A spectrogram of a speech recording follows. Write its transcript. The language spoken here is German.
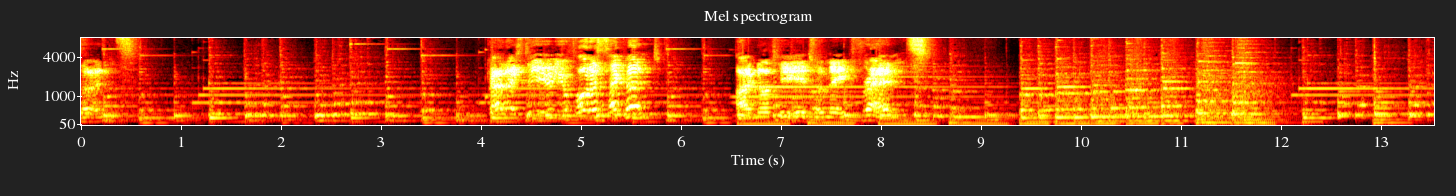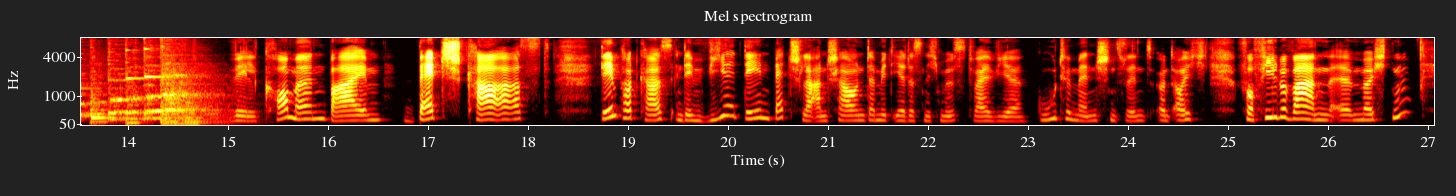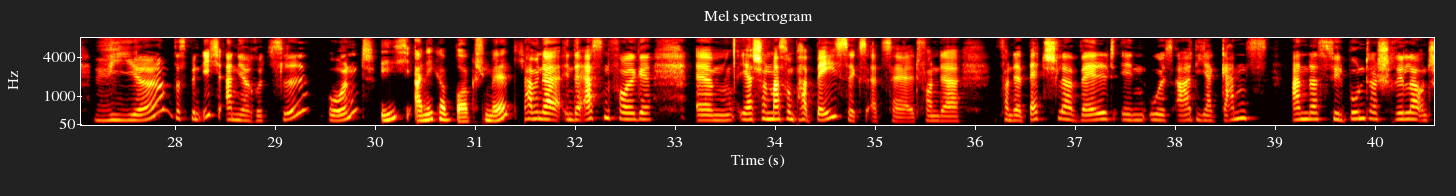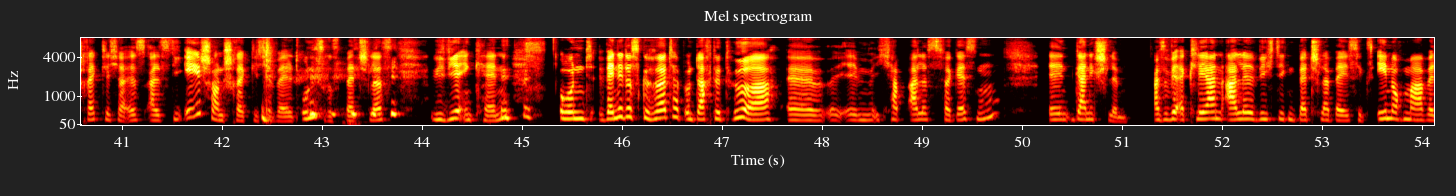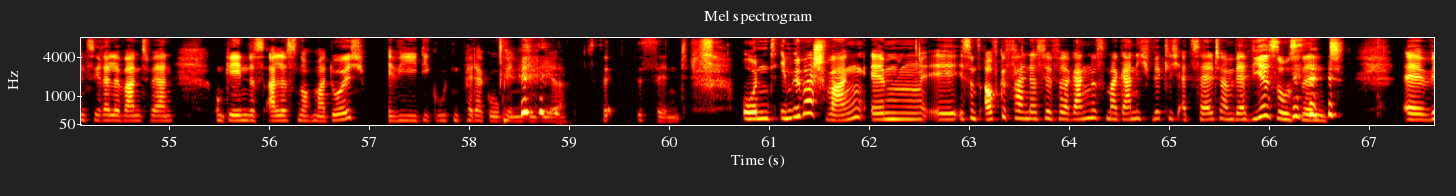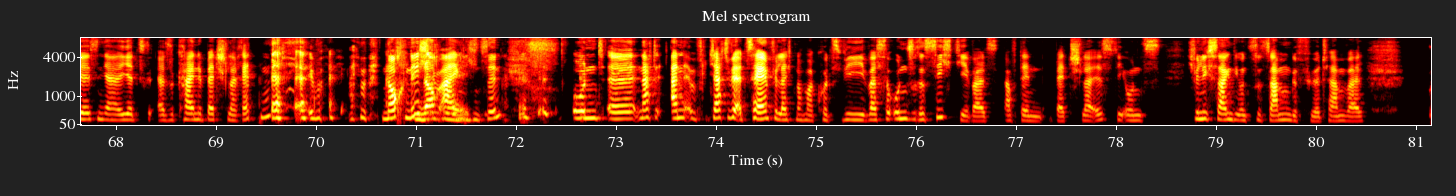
reasons. Can I steal you for a second? I'm not here to make friends. Willkommen beim Batchcast, dem Podcast, in dem wir den Bachelor anschauen, damit ihr das nicht müsst, weil wir gute Menschen sind und euch vor viel bewahren äh, möchten. Wir, das bin ich, Anja Rützel und ich, Annika Brockschmidt, haben in der, in der ersten Folge ähm, ja schon mal so ein paar Basics erzählt von der, von der Bachelor-Welt in USA, die ja ganz anders viel bunter, schriller und schrecklicher ist als die eh schon schreckliche Welt unseres Bachelors, wie wir ihn kennen. Und wenn ihr das gehört habt und dachtet, hör, äh, ähm, ich habe alles vergessen, äh, gar nicht schlimm. Also wir erklären alle wichtigen Bachelor Basics eh nochmal, wenn sie relevant wären und gehen das alles nochmal durch wie die guten Pädagoginnen, die wir sind. Und im Überschwang ähm, äh, ist uns aufgefallen, dass wir vergangenes Mal gar nicht wirklich erzählt haben, wer wir so sind. äh, wir sind ja jetzt also keine Bacheloretten, noch nicht noch im eigentlichen Sinn. Und äh, nach, an, ich dachte, wir erzählen vielleicht noch mal kurz, wie was so unsere Sicht jeweils auf den Bachelor ist, die uns, ich will nicht sagen, die uns zusammengeführt haben, weil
